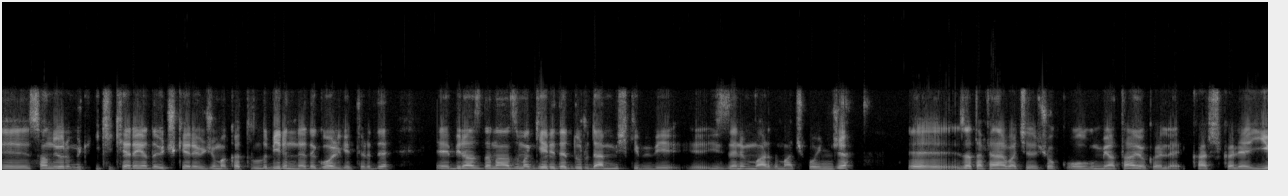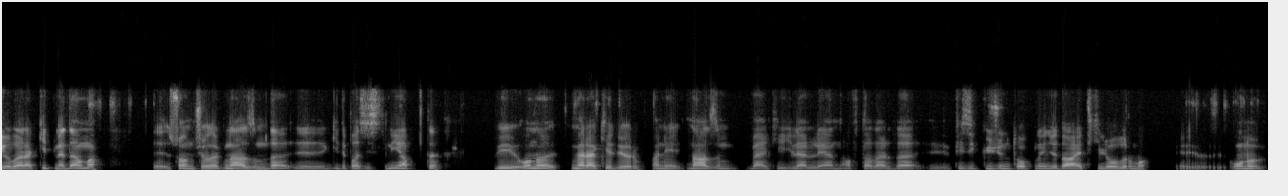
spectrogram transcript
e, sanıyorum üç, iki kere ya da üç kere hücuma katıldı. Birinde de gol getirdi. E, biraz da Nazım'a geride dur denmiş gibi bir e, izlenim vardı maç boyunca. E, zaten Fenerbahçe'de çok olgun bir hata yok öyle karşı kaleye yığılarak gitmedi ama e, sonuç olarak Nazım da e, gidip asistini yaptı. Bir onu merak ediyorum. Hani Nazım belki ilerleyen haftalarda e, fizik gücünü toplayınca daha etkili olur mu? E, onu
